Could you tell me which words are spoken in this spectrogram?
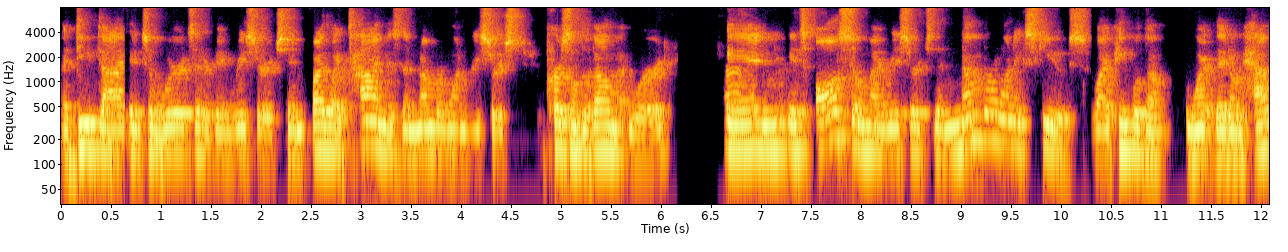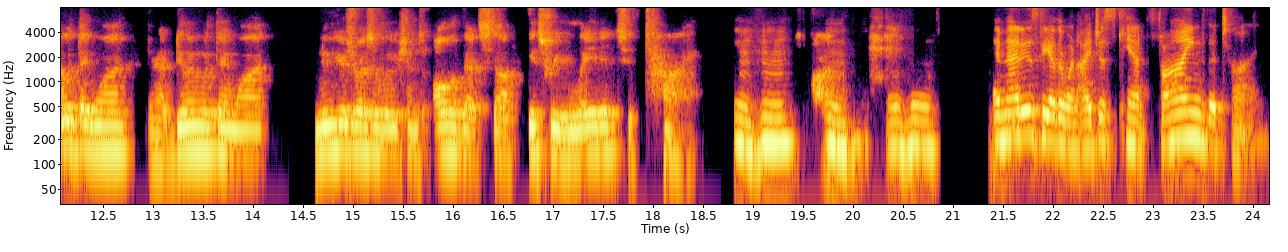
a deep dive into words that are being researched. And by the way, time is the number one researched personal development word. And it's also my research the number one excuse why people don't want they don't have what they want, they're not doing what they want, New Year's resolutions, all of that stuff. It's related to time. Mm-hmm. time. Mm-hmm. And that is the other one. I just can't find the time.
